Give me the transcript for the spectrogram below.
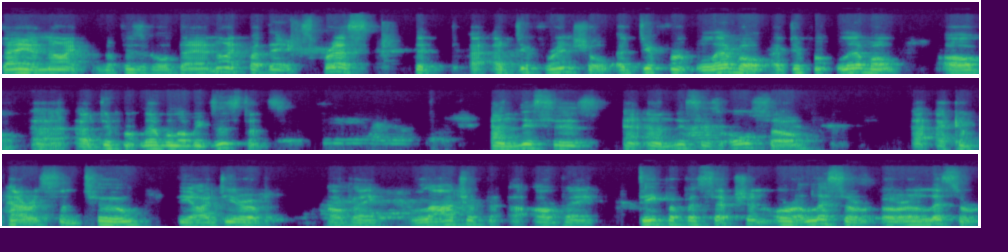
day and night, the physical day and night, but they express the, a, a differential, a different level, a different level of uh, a different level of existence. And this is and this is also a, a comparison to the idea of of a larger, of a deeper perception or a lesser or a lesser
